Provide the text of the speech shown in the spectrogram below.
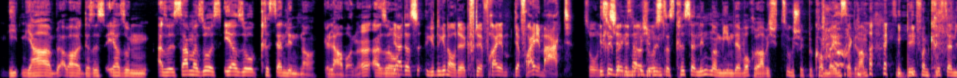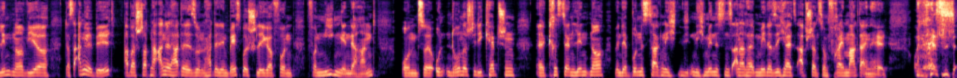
Ja, aber das ist eher so ein, also ich sag mal so, ist eher so Christian Lindner Gelaber, ne? Also Ja, das genau, der, der freie der freie Markt. So und ist übrigens, habe ich übrigens das Christian Lindner Meme der Woche habe ich zugeschickt bekommen bei Instagram. Ein Bild von Christian Lindner, wie er das Angelbild, aber statt einer Angel hatte er so hatte den Baseballschläger von von Nigen in der Hand und äh, unten drunter steht die Caption äh, Christian Lindner, wenn der Bundestag nicht nicht mindestens anderthalb Meter Sicherheitsabstand zum freien Markt einhält. Und das ist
